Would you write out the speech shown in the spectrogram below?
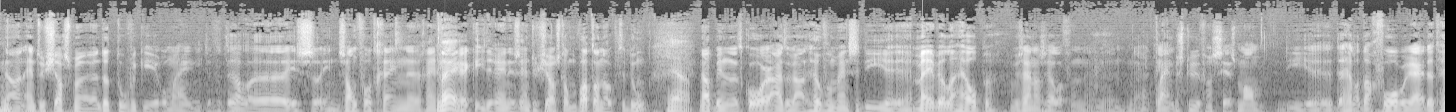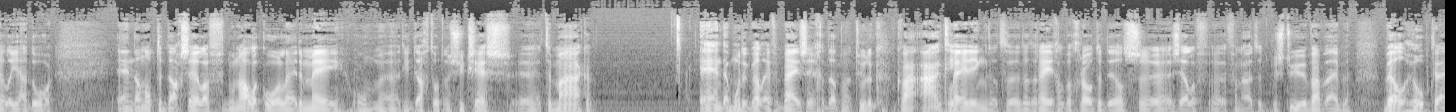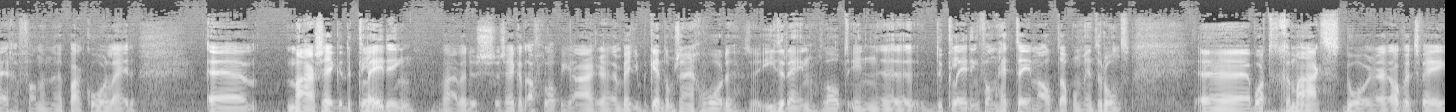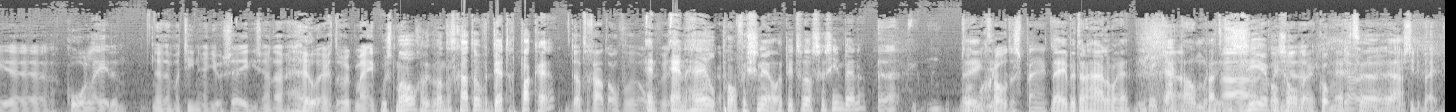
Nou, een enthousiasme, dat hoef ik hier om me heen niet te vertellen, is in Zandvoort geen, eh, geen Nee. gebrek. Iedereen is enthousiast om wat dan ook te doen. Ja. Nou, binnen het koor uiteraard heel veel mensen die eh, mee willen helpen. We zijn dan zelf een, een, een ja, klein bestuur van zes man die eh, de hele dag voorbereiden, het hele jaar door. En dan op de dag zelf doen alle koorleden mee om die dag tot een succes te maken. En daar moet ik wel even bij zeggen dat we natuurlijk qua aankleding, dat, eh, dat regelen we grotendeels eh, zelf eh, vanuit het bestuur. Waar wij wel hulp krijgen van een paar koorleden. Ehm, maar zeker de kleding, waar we dus zeker het afgelopen jaar een beetje bekend om zijn geworden. Iedereen loopt in de kleding van het thema op dat moment rond. Wordt gemaakt door ook weer twee koorleden. Eh Martine en José, die zijn daar heel erg druk mee. Hoe is het mogelijk? Want het gaat over 30 pakken, hè? Dat gaat over En, ongeveer... en 30 heel pakken. professioneel. Heb je het wel eens gezien, Benne? Eh, ik, tot Nee, mijn grote spijt. Nee, je bent een Haarlemmer, hè? Dit jaar komen dus. het is Ah, zeer jaar- bijzonder. komend Echt, jaar eh, eh, ja. is hij erbij.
